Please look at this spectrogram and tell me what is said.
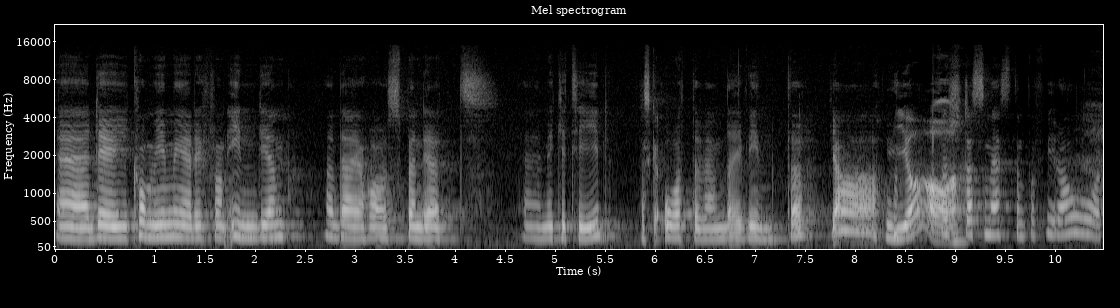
Eh, det kommer ju mer ifrån Indien där jag har spenderat eh, mycket tid. Jag ska återvända i vinter. Ja! ja. Första semestern på fyra år.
